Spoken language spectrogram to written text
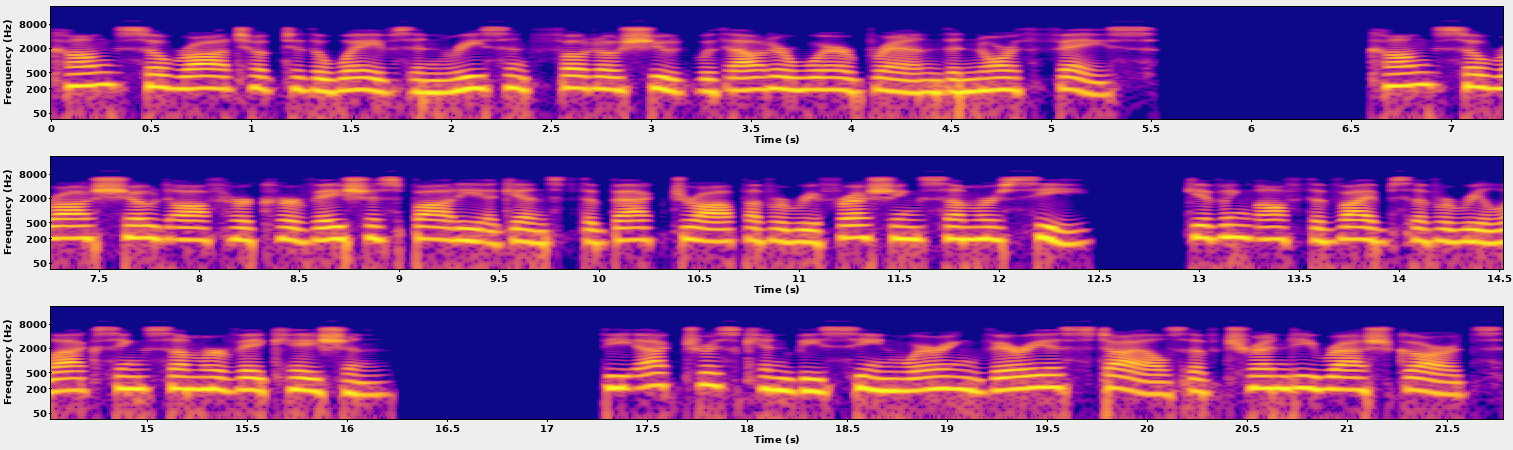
Kang So Ra took to the waves in recent photo shoot with outerwear brand The North Face. Kang So Ra showed off her curvaceous body against the backdrop of a refreshing summer sea, giving off the vibes of a relaxing summer vacation. The actress can be seen wearing various styles of trendy rash guards,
